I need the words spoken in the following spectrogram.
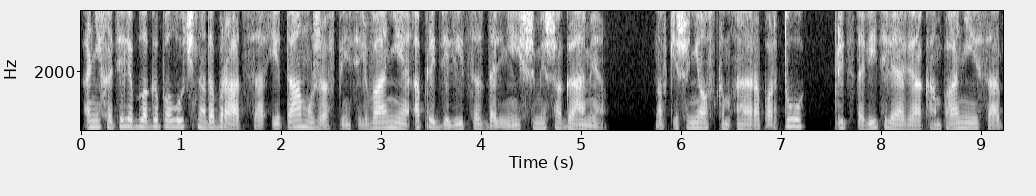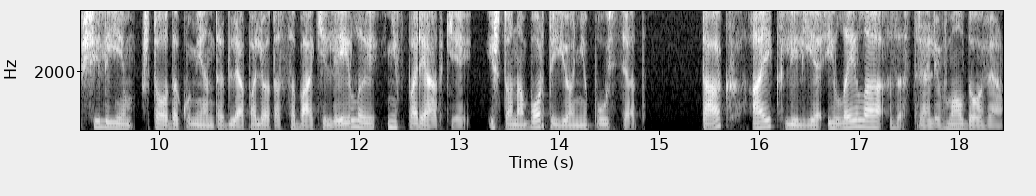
Они хотели благополучно добраться и там уже, в Пенсильвании, определиться с дальнейшими шагами. Но в Кишиневском аэропорту представители авиакомпании сообщили им, что документы для полета собаки Лейлы не в порядке и что на борт ее не пустят. Так Айк, Лилия и Лейла застряли в Молдове.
